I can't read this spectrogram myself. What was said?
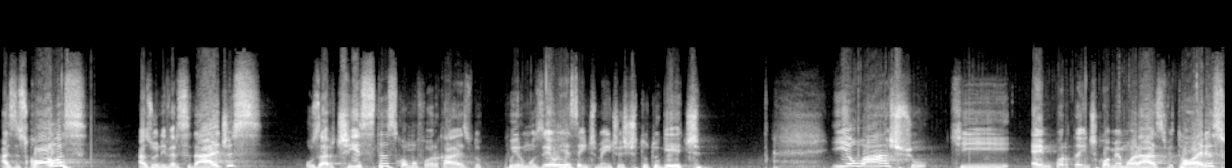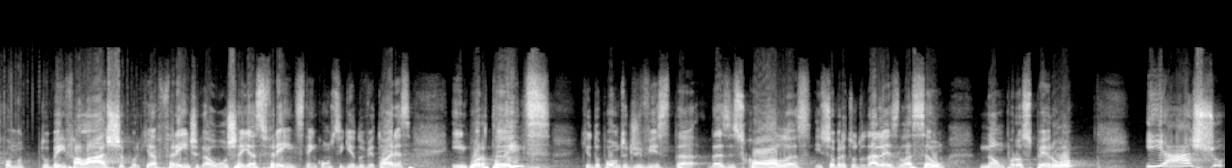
As escolas, as universidades, os artistas, como for o caso do Queer Museu e recentemente o Instituto Goethe. E eu acho que é importante comemorar as vitórias, como tu bem falaste, porque a Frente Gaúcha e as frentes têm conseguido vitórias importantes, que do ponto de vista das escolas e, sobretudo, da legislação, não prosperou. E acho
